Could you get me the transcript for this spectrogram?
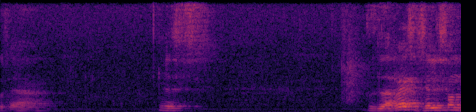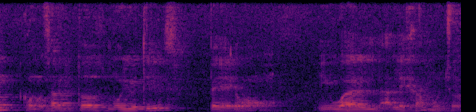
O sea, es, pues las redes sociales son, como saben todos, muy útiles, pero igual aleja a muchos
